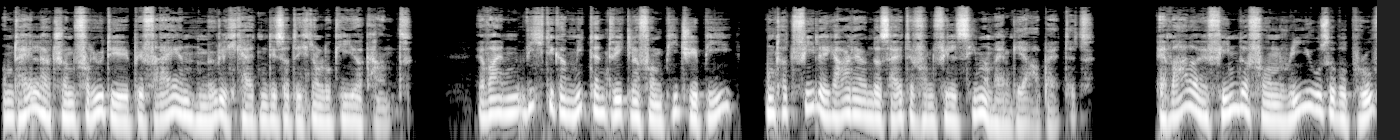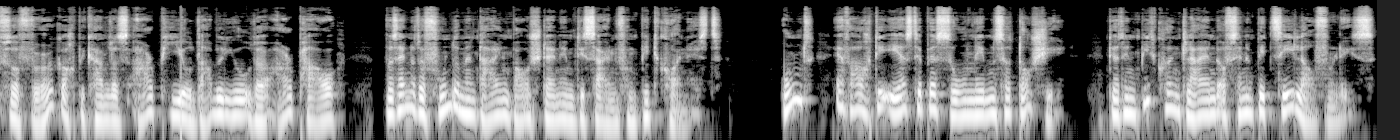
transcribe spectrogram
Und Hell hat schon früh die befreienden Möglichkeiten dieser Technologie erkannt. Er war ein wichtiger Mitentwickler von PGP und hat viele Jahre an der Seite von Phil Zimmerman gearbeitet. Er war der Erfinder von Reusable Proofs of Work, auch bekannt als RPOW oder RPOW, was einer der fundamentalen Bausteine im Design von Bitcoin ist. Und er war auch die erste Person neben Satoshi, der den Bitcoin-Client auf seinem PC laufen ließ.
